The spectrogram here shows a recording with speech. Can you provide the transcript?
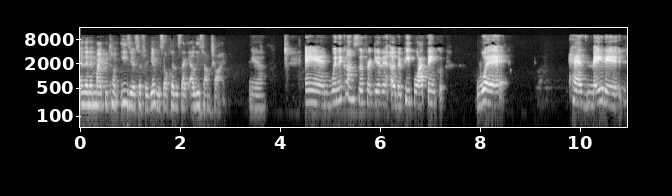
and then it might become easier to forgive yourself because it's like at least i'm trying yeah and when it comes to forgiving other people i think what has made it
